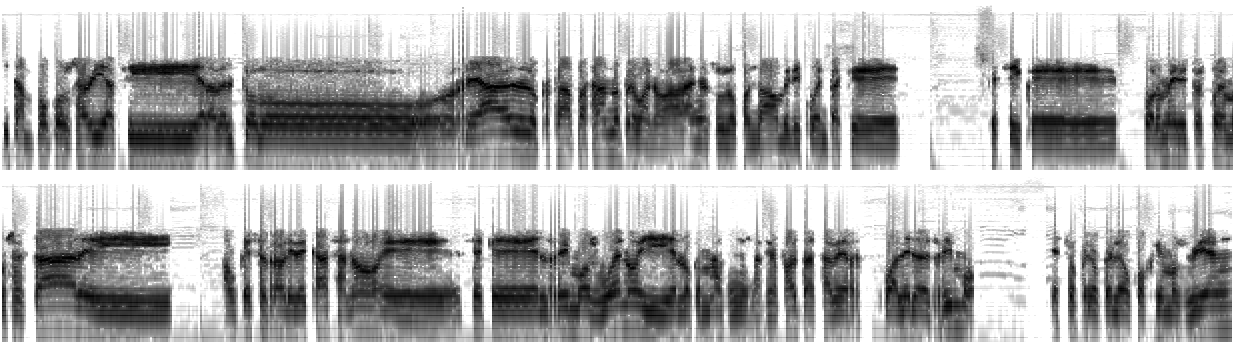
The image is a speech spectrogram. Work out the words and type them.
y tampoco sabía si era del todo real lo que estaba pasando, pero bueno, ahora en el Sur Condado me di cuenta que, que sí, que por méritos podemos estar y aunque es el rally de casa, ¿no? Eh, sé que el ritmo es bueno y es lo que más nos hacía falta, saber cuál era el ritmo. Eso creo que lo cogimos bien.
